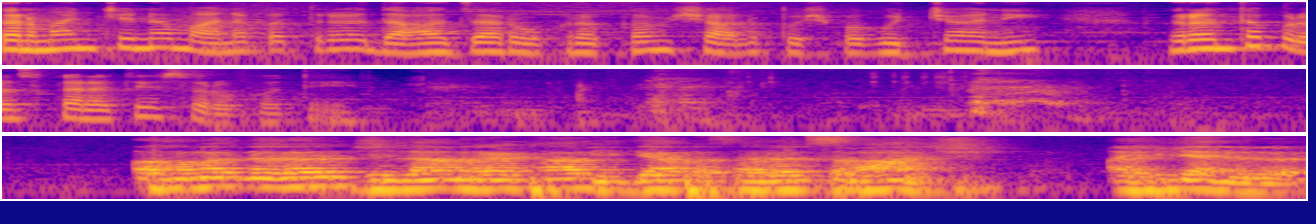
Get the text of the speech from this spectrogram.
सन्मानचिन्ह मानपत्र दहा हजार रोख रक्कम शाल पुष्पगुच्छ आणि ग्रंथ पुरस्काराचे स्वरूप होते. अहमदनगर जिल्हा मराठा विद्याप्रसारक समाज अहिल्यानगर.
